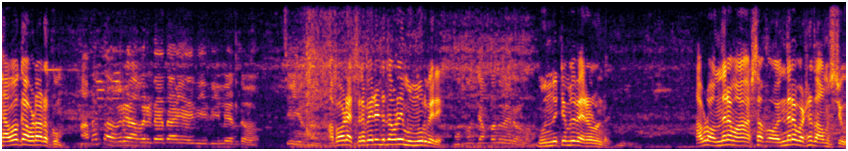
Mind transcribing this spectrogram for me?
ശവമൊക്കെ അവിടെ അടക്കും. അതൊക്കെ അവർ അവരുടേതായ രീതിയിൽ എന്തോ ചെയ്യുന്നത് അപ്പോൾ അവിടെ എത്ര പേരുണ്ടെന്ന് പറഞ്ഞാൽ മുന്നൂറ് പേര്? മുന്നൂറ്റമ്പത് മുന്നൂറ്റമ്പത് പേരുകളുണ്ട്. അവിടെ ഒന്നര മാസം ഒന്നര വർഷം താമസിച്ചു.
